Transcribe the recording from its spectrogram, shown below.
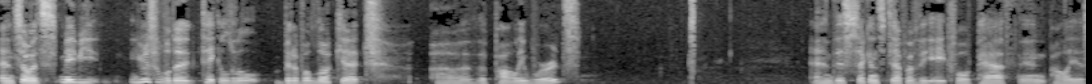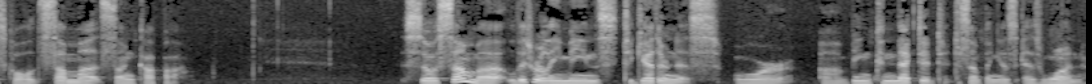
And so it's maybe useful to take a little bit of a look at uh, the Pali words and this second step of the Eightfold Path in Pali is called Samma Sankappa. So, Samma literally means togetherness or uh, being connected to something as, as one.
